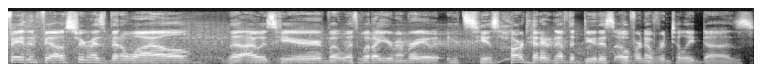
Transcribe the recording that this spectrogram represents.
Faith in Failstream. It's been a while that I was here, but with what I remember, it, it's he is hard-headed enough to do this over and over until he does.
